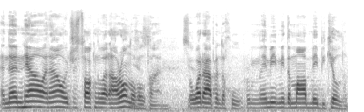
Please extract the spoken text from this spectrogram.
and then now now we're just talking about Aaron the Yes. whole time so Yeah. what happened to Hur maybe, maybe the mob maybe killed him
